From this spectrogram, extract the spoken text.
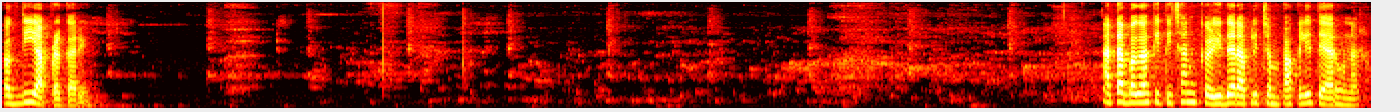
अगदी या प्रकारे. आता बघा किती छान कळीदार आपली चंपाकली तयार होणार.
